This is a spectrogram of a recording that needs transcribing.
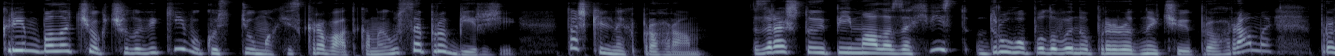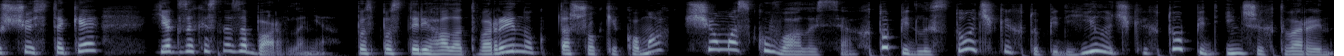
крім балачок чоловіків у костюмах із краватками, усе про біржі та шкільних програм. Зрештою, піймала за хвіст другу половину природничої програми про щось таке, як захисне забарвлення, поспостерігала тваринок, пташок і комах, що маскувалися хто під листочки, хто під гілочки, хто під інших тварин,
